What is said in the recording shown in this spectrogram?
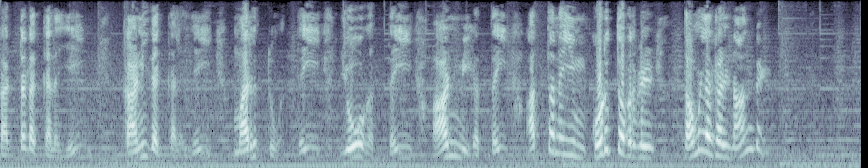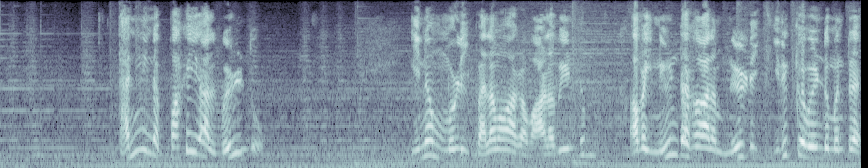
கட்டடக்கலையை கணிதக்கலையை மருத்துவத்தை யோகத்தை ஆன்மீகத்தை அத்தனையும் கொடுத்தவர்கள் தமிழர்கள் நாங்கள். தன்னின பகையால் வீழ்ந்தோம். இனம் மொழி பலமாக வாழ வேண்டும். அவை நீண்ட காலம் நீடித்து இருக்க வேண்டும் என்ற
